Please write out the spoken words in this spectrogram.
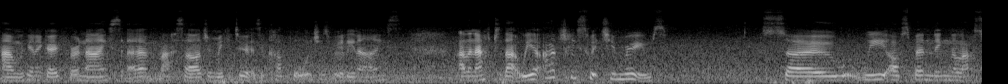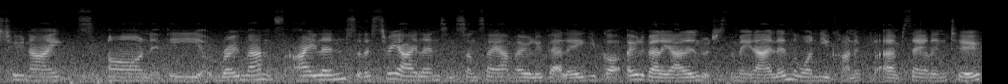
and we're going to go for a nice um, massage and we can do it as a couple which is really nice. And then after that we are actually switching rooms so we are spending the last two nights on the romance island. So there's three islands in Sun Siyam Olhuveli you've got Olhuveli Island which is the main island the one you kind of um, sail into.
